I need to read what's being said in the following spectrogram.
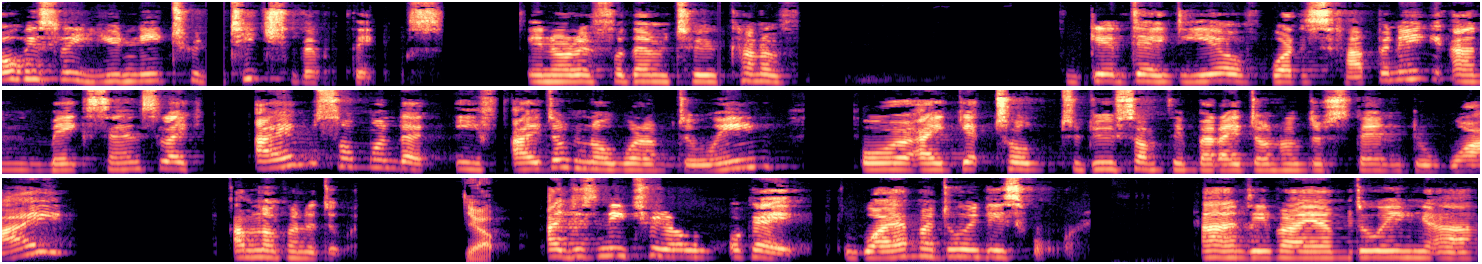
obviously you need to teach them things in order for them to kind of get the idea of what is happening and make sense. Like I am someone that if I don't know what I'm doing or I get told to do something but I don't understand the why, I'm not going to do it. Yep. I just need to know, okay, why am I doing this for? And if I am doing a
